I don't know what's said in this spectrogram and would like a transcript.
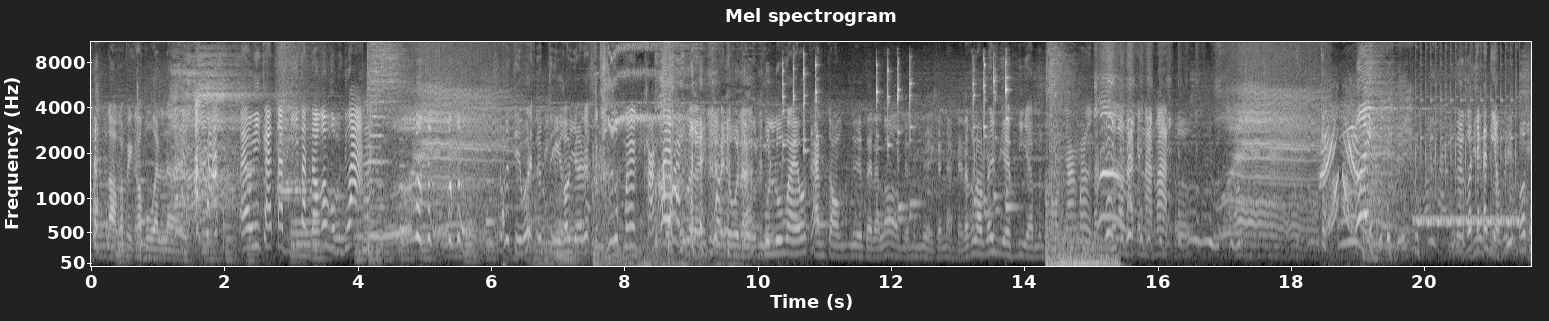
เลยหลอกกันเป็นขบวนเลยแล้วมีการตัดพี่ตัดน้องกับผมด้วยไม่ตีว่าเอ็มตีเขาเยอะนะกระทืบแม่งครั้งแรกเลยคอยดูนะ คุณรู้ไหมว่าการจองเรือแต่ละรอบเนี่ยมันเหนื่อยขนาดไหนแล้วก็เราได้ VIP อะมันจองยากมากเลยนะเรานัดกันนานมากเฮ้ยเดี๋ยวก็จะกระเดี่ยวโอเค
